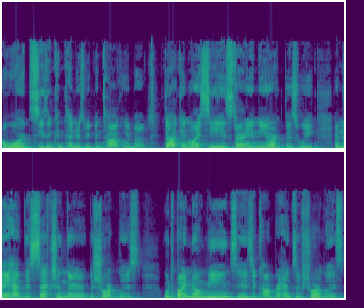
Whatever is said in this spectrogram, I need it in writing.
award season contenders we've been talking about. Doc NYC is starting in New York this week, and they have this section there, the short list which by no means is a comprehensive shortlist,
